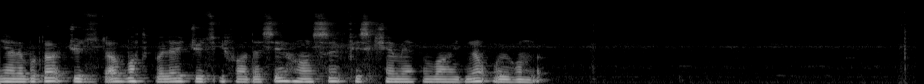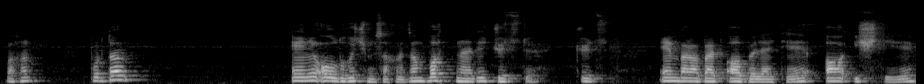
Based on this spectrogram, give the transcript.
yəni burada gücdə watt bölə güc ifadəsi hansı fizik cəmiyyətin vahidinə uyğundur? Baxın, burada n olduğu kimi saxlayacağam. Watt nədir? Gücdür. Güc n bərabərdir A bölək T. A işdir.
